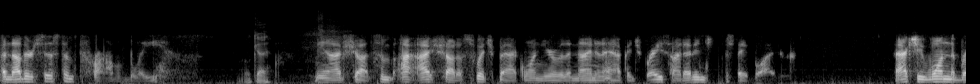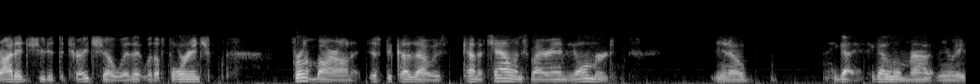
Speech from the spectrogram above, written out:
another system? Probably. Okay. I mean, I've shot some. I, I shot a switchback one year with a nine and a half inch brace height. I didn't shoot a stabilizer. I actually won the broadhead shoot at the trade show with it with a four inch front bar on it just because I was kind of challenged by Randy Ulmer. You know, he got he got a little mad at me when he,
